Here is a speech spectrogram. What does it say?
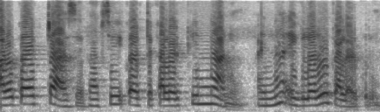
আরও কয়েকটা আছে, ভাবছি কয়েকটা কালার কিনে আনো। আইন না, এগুলারও কালার করুন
